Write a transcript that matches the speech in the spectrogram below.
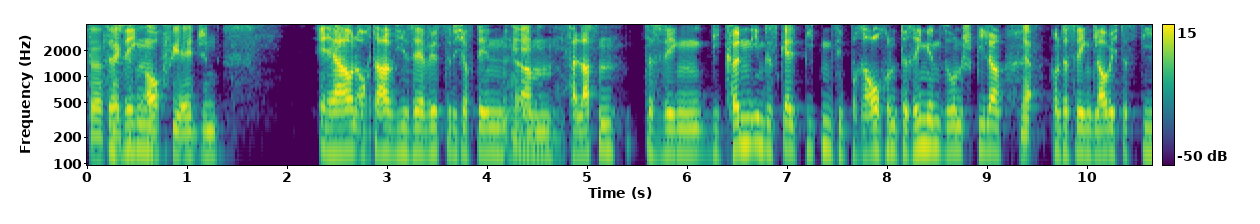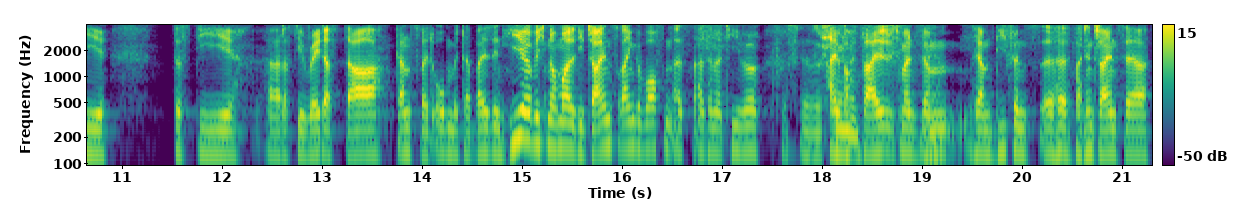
Perfekt Deswegen, ist auch Free Agent. Ja, und auch da, wie sehr willst du dich auf den nee, ähm, nee, nee. verlassen? Deswegen, die können ihm das Geld bieten, sie brauchen dringend so einen Spieler. Ja. Und deswegen glaube ich, dass die dass die, äh, dass die Raiders da ganz weit oben mit dabei sind. Hier habe ich noch mal die Giants reingeworfen als eine Alternative. Das wäre so schön. Einfach weil, ich meine, wir, ja. haben, wir haben Defense äh, bei den Giants ja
